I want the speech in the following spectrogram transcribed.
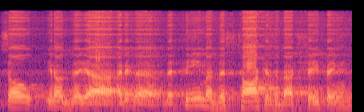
So, you know, the, uh, I think the, the theme of this talk is about shaping,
